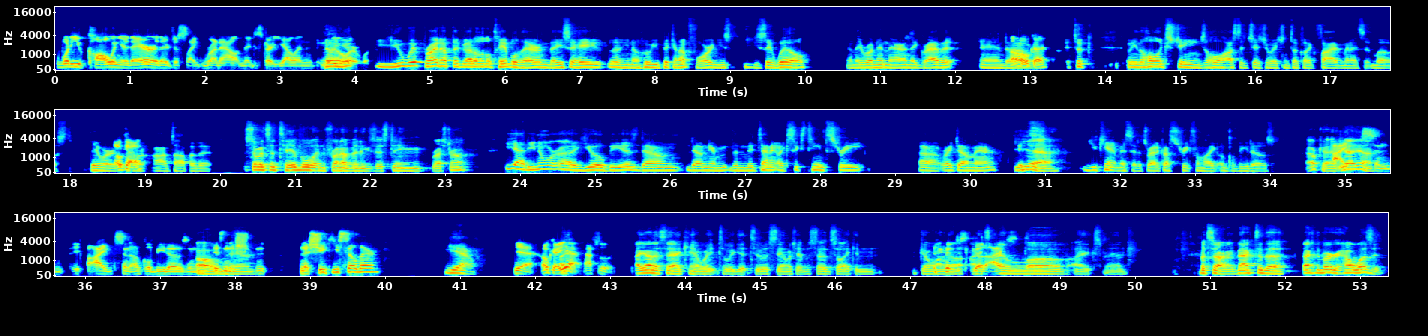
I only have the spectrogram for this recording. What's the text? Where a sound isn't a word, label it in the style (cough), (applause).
what do you call when you're there, or they're just like run out and they just start yelling? No, you- or what? you whip right up. They've got a little table there, and they say, "Hey, uh, you know, who are you picking up for?" And you you say, "Will," and they run in there and they grab it. And uh, Oh, okay. it took. I mean, the whole exchange, the whole hostage situation took like five minutes at most. They were, they Okay. were on top of it. So it's a table in front of an existing restaurant. Yeah, do you know where uh, UOB is down down near the Midtown, like 16th Street, uh, right down there? It's- yeah. you can't miss it. It's right across the street from like Uncle Vito's. Okay. yeah. Ike's Yeah. and Ike's and Uncle Vito's and Oh, isn't man. Nash- Nishiki still there? Yeah, Yeah. Okay. I- yeah. Absolutely. I gotta say, I can't wait till we get to a sandwich episode so I can go (laughs) on about Just go Ike's. I love Ike's, man. But sorry, back to the back to the burger. How was it?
